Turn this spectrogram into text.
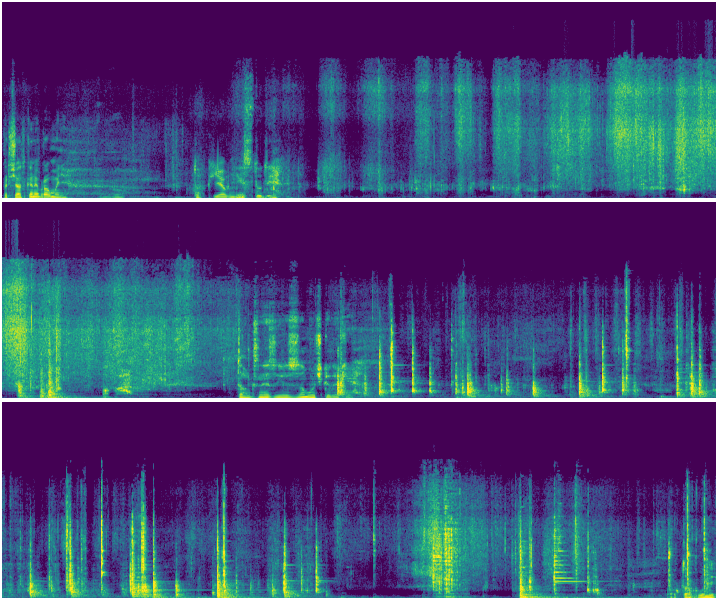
Перчатки не брав мені? Брав. Так, я вниз туди. Опа. Так, знизу є замочки такі. Отак вони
